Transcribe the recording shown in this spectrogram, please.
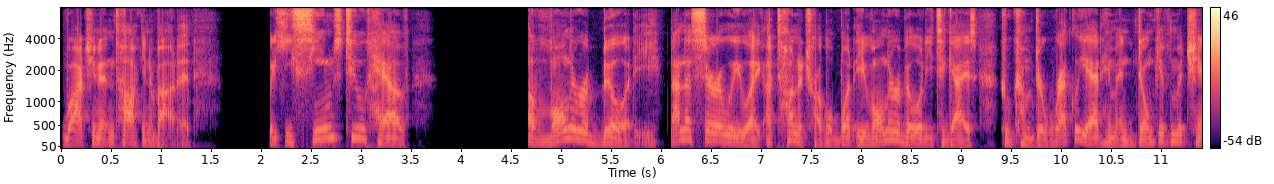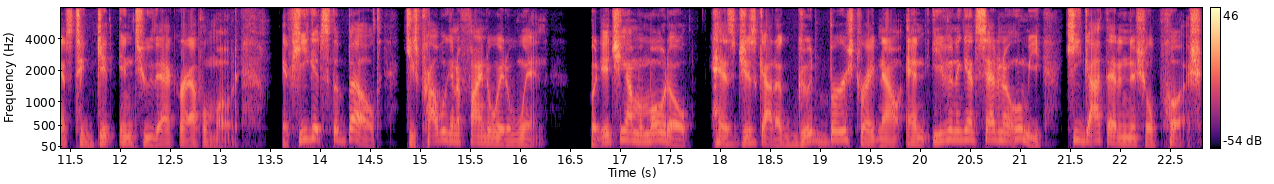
watching it and talking about it. But he seems to have a vulnerability, not necessarily like a ton of trouble, but a vulnerability to guys who come directly at him and don't give him a chance to get into that grapple mode. If he gets the belt, he's probably going to find a way to win. But Ichi Yamamoto has just got a good burst right now, and even against Sato Umi, he got that initial push.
